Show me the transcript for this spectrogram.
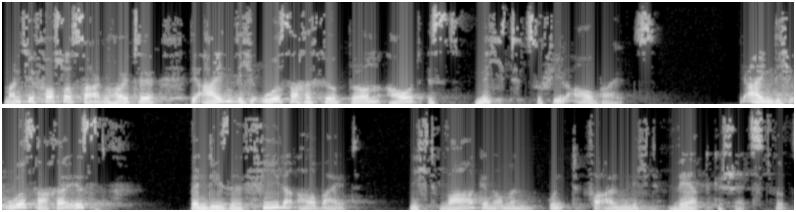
Manche Forscher sagen heute, die eigentliche Ursache für Burnout ist nicht zu viel Arbeit. Die eigentliche Ursache ist, wenn diese viele Arbeit nicht wahrgenommen und vor allem nicht wertgeschätzt wird.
